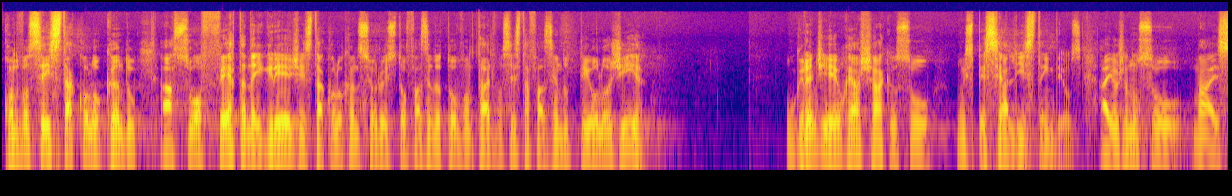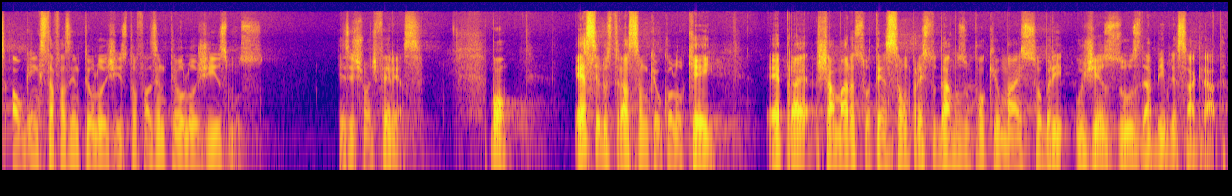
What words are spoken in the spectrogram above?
Quando você está colocando a sua oferta na igreja, está colocando, Senhor, eu estou fazendo a tua vontade, você está fazendo teologia. O grande erro é achar que eu sou um especialista em Deus. Aí eu já não sou mais alguém que está fazendo teologia, estou fazendo teologismos. Existe uma diferença. Bom, essa ilustração que eu coloquei é para chamar a sua atenção para estudarmos um pouquinho mais sobre o Jesus da Bíblia Sagrada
